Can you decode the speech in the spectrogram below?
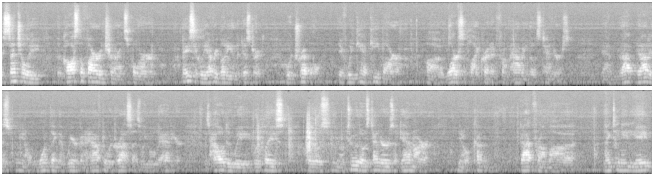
Essentially, the cost of fire insurance for basically everybody in the district would triple if we can't keep our uh, water supply credit from having those tenders. And that, that is, you know, one thing that we're gonna have to address as we move ahead here, is how do we replace those, you know, two of those tenders, again, are, you know, kind of back from uh, 1988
